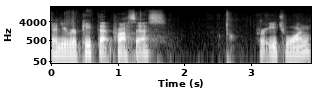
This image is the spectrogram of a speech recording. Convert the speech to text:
And you repeat that process for each one.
